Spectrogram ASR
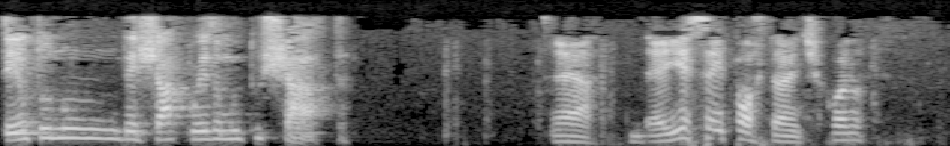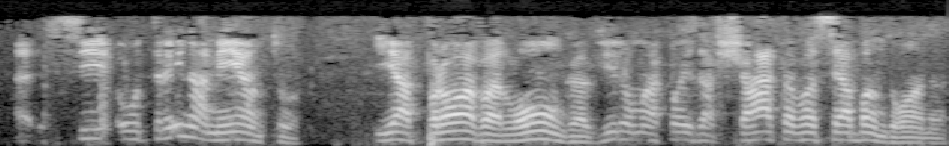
tento não deixar a coisa muito chata. É, é isso é importante. Quando, se o treinamento e a prova longa vira uma coisa chata, você abandona.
